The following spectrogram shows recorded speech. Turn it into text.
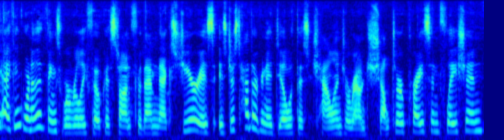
Yeah, I think one of the things we're really focused on for them next year is, is just how they're going to deal with this challenge around shelter price inflation.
